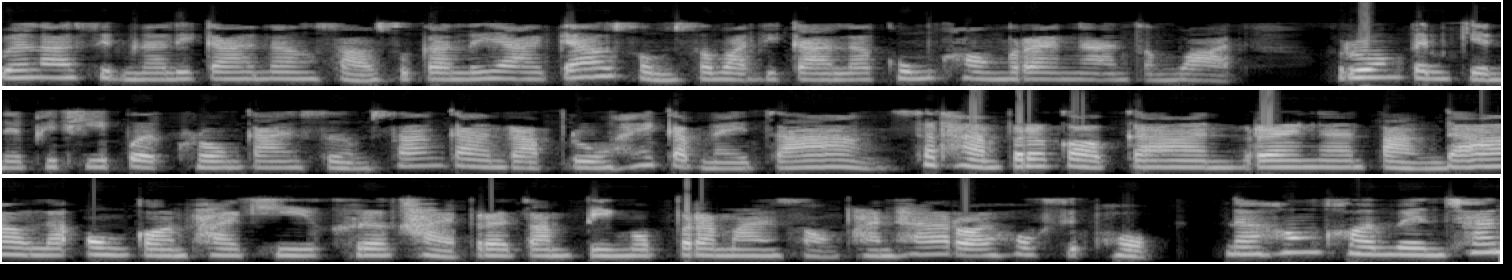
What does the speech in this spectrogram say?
เวลา 10 นาฬิกานางสาวสุกัญญาแก้วสมสวัสดิการและคุ้มครองแรงงานจังหวัด ร่วมเป็นเกียรติในพิธีเปิดโครงการเสริมสร้างการรับรู้ให้กับนายจ้าง สถานประกอบการ แรงงานต่างด้าว และองค์กรภาคีเครือข่ายประจำปีงบประมาณ 2566 ณ ห้องคอนเวนชั่น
